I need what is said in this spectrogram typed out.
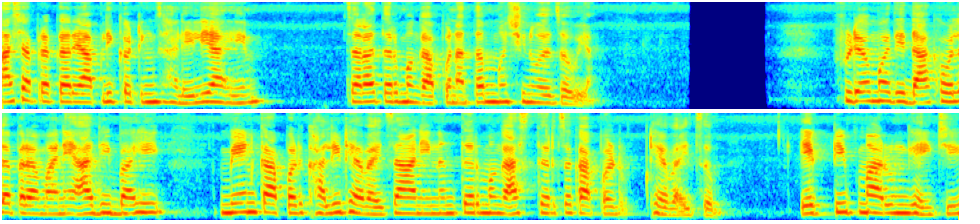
अशा प्रकारे आपली कटिंग झालेली आहे. चला तर मग आपण आता मशीनवर जाऊया. व्हिडिओमध्ये दाखवल्याप्रमाणे आधी बाही मेन कापड खाली ठेवायचा आणि नंतर मग अस्तरचं कापड ठेवायचं. एक टीप मारून घ्यायची.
